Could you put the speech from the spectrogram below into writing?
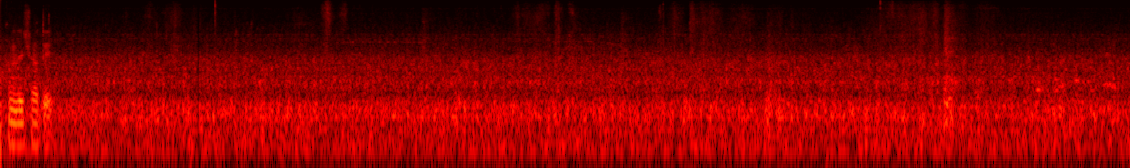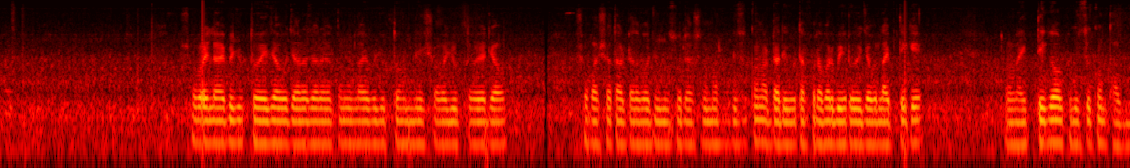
আপনাদের সাথে। সবাই লাইভে যুক্ত হয়ে যাও। যারা যারা এখনও লাইভে যুক্ত হননি, সবাই যুক্ত হয়ে যাও। সবার সাথে আড্ডা দেওয়ার জন্য চলে আসলাম। অল্প কিছুক্ষণ আড্ডা দেবো, তারপর আবার বের হয়ে যাব লাইভ থেকে। লাইভ থেকে অল্প কিছুক্ষণ থাকব।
